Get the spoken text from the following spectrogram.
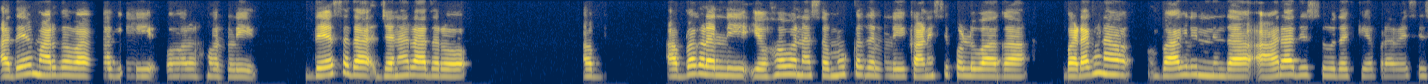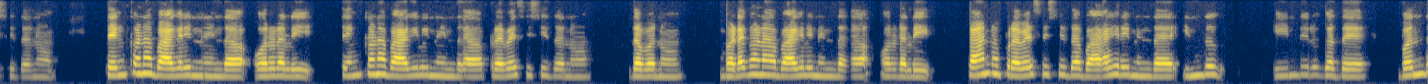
ಅದೇ ಮಾರ್ಗವಾಗಿ ಹೊರ- ಹೊರಲಿ ದೇಶದ ಜನರಾದರೂ ಹಬ್, ಹಬ್ಬಗಳಲ್ಲಿ ಯಹೋವನ ಸಮ್ಮುಖದಲ್ಲಿ ಕಾಣಿಸಿಕೊಳ್ಳುವಾಗ ಬಡಗಣ ಬಾಗಿಲಿನಿಂದ ಆರಾಧಿಸುವುದಕ್ಕೆ ಪ್ರವೇಶಿಸಿದನು. ತೆಂಕಣ ಬಾಗಿಲಿನಿಂದ ಹೊರಡಲಿ, ತೆಂಕಣ ಬಾಗಿಲಿನಿಂದ ಪ್ರವೇಶಿಸಿದನು ದವನು. ಬಡಗಣ ಬಾಗಿಲಿನಿಂದ ಹೊರಡಲಿ. ತಾನು ಪ್ರವೇಶಿಸಿದ ಬಾಗಿಲಿನಿಂದ ಹಿಂದು ಹಿಂದಿರುಗದೆ ಬಂದ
